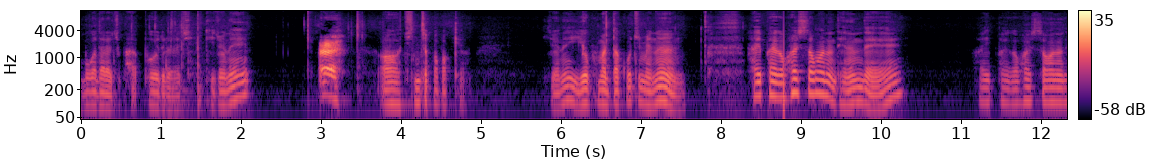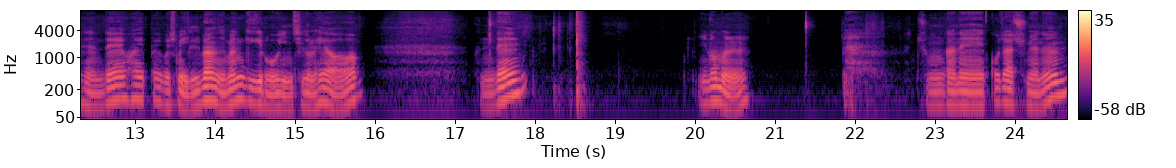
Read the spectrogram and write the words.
뭐가 다른지 봐- 보여드려야지. 기존에, 어, 진짜 빡빡해요. 기존에 이어폰만 딱 꽂으면은, 하이파이가 활성화는 되는데, 하이파이가 활성화는 되는데, 하이파이 보시면 일반 음향기기로 인식을 해요. 근데 이놈을 중간에 꽂아주면은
